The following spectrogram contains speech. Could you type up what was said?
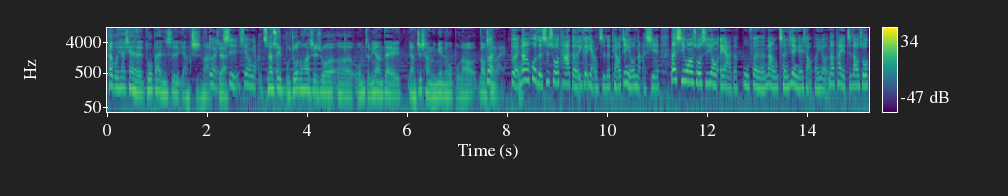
泰国虾现在多半是养殖嘛，对，是？是是用养殖。那所以捕捉的话是说，呃，我们怎么样在养殖场里面能够捕捞捞上来？对，哦那或者是说它的一个养殖的条件有哪些？那希望说是用 AR 的部分呢，让呈现给小朋友，那他也知道说，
